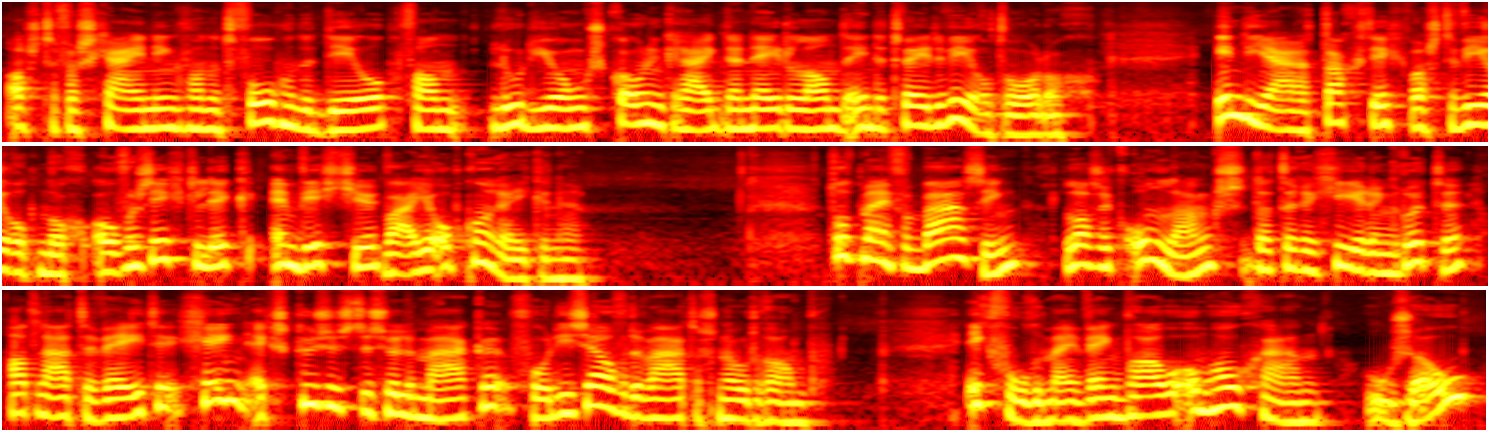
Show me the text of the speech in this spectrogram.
als de verschijning van het volgende deel van Lou de Jongs Koninkrijk der Nederlanden in de Tweede Wereldoorlog. In de jaren 80 was de wereld nog overzichtelijk en wist je waar je op kon rekenen. Tot mijn verbazing las ik onlangs dat de regering Rutte had laten weten geen excuses te zullen maken voor diezelfde watersnoodramp. Ik voelde mijn wenkbrauwen omhoog gaan. Hoezo?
